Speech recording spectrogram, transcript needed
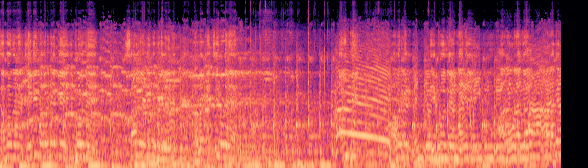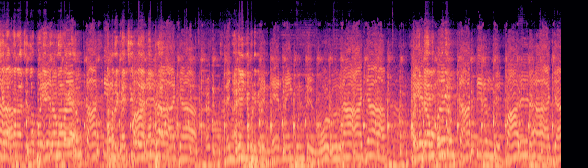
சகோதரர் ஜெமீன் அவர்களுக்கு இப்பொழுது சால்வை அளிக்கப்படுகிறது. அவர் கட்சியினுடைய அன்பு அவர்கள் இப்போது நேர்மை உண்டு மோது ராஜா, என்பவர்கள் வரும் கட்சியினுடைய பாரு ராஜா நெஞ்சம் உண்டு. நேர்மை உண்டு ஓடு ராஜா. வரும் காத்திருந்து பாரு ராஜா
